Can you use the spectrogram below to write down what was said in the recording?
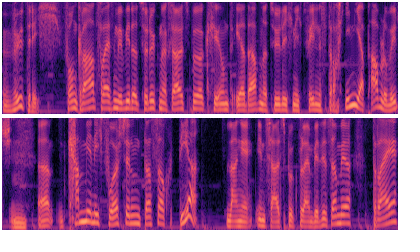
Wüdrich. Von Graz reisen wir wieder zurück nach Salzburg und er darf natürlich nicht fehlen. Strahinja Pavlovic mhm. äh, kann mir nicht vorstellen, dass auch der lange in Salzburg bleiben wird. Jetzt haben wir drei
